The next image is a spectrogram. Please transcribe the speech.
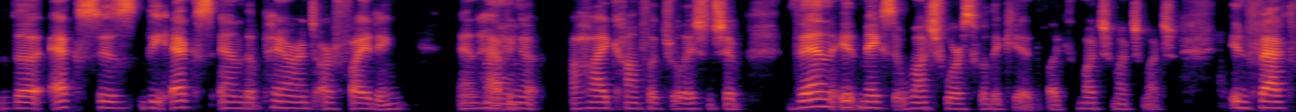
the exes the ex and the parent are fighting and having a, a high conflict relationship, then it makes it much worse for the kid, like much, much, much. In fact,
